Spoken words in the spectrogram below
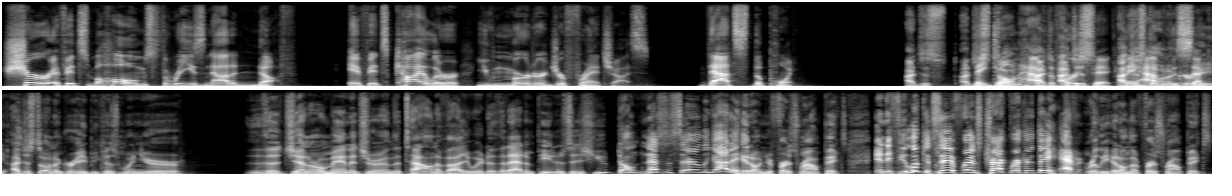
sure, if it's Mahomes, three is not enough. If it's Kyler, you've murdered your franchise. That's the point. I just, I just They don't have I- the I first just- pick. I They just have don't the agree. second. I just don't agree because when you're the general manager and the talent evaluator that Adam Peters is, you don't necessarily got to hit on your first round picks. And if you look at San Fran's track record, they haven't really hit on their first round picks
